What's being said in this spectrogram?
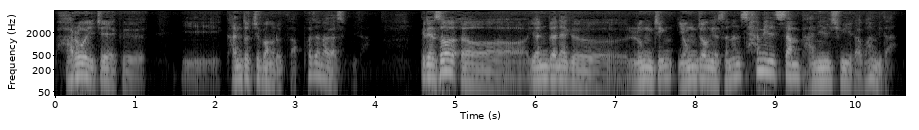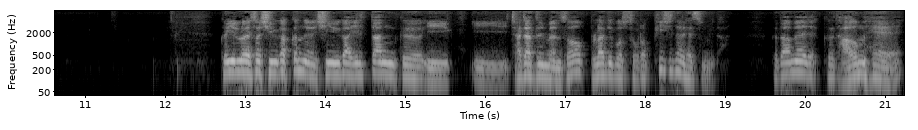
바로 이제 그이 간도 지방으로 다 퍼져나갔습니다. 그래서 어 연변의 그 룽징 용종에서는 3.13 반일 시위라고 합니다. 그 일로 해서 시위가 끝내 시위가 일단 그이 이 잦아들면서 블라디보스토크로 피신을 했습니다. 그 다음에 그 다음 해에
